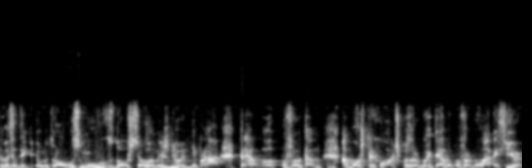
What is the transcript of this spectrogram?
15-20 кілометрову смугу вздовж всього нижнього Дніпра треба було там або штриховочку зробити, або пофарбувати сірим.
